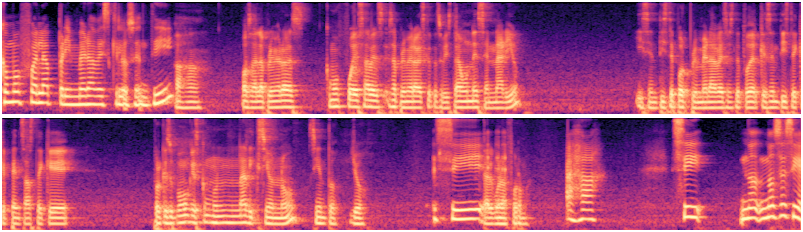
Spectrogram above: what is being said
¿Cómo fue la primera vez que lo sentí? Ajá. O sea, la primera vez, ¿cómo fue esa vez, esa primera vez que te subiste a un escenario y sentiste por primera vez este poder? ¿Qué sentiste? ¿Qué pensaste? ¿Qué...? Porque supongo que es como una adicción, ¿no? Siento yo. Sí. De alguna forma. Ajá. Sí. No, no sé si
